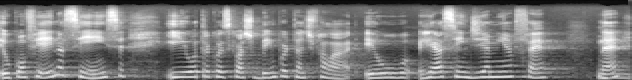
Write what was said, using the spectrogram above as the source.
eu confiei na ciência. E outra coisa que eu acho bem importante falar: eu reacendi a minha fé. Né?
